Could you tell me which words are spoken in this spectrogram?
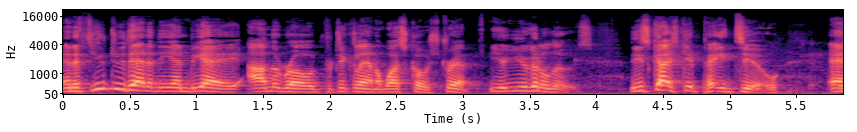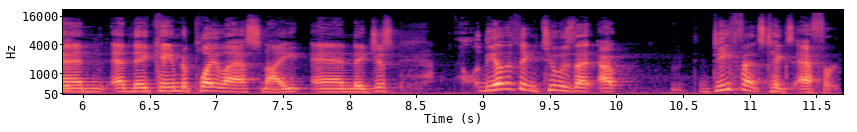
And if you do that in the NBA on the road, particularly on a West Coast trip, you're, you're going to lose. These guys get paid too, and and they came to play last night, and they just. The other thing too is that uh, defense takes effort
